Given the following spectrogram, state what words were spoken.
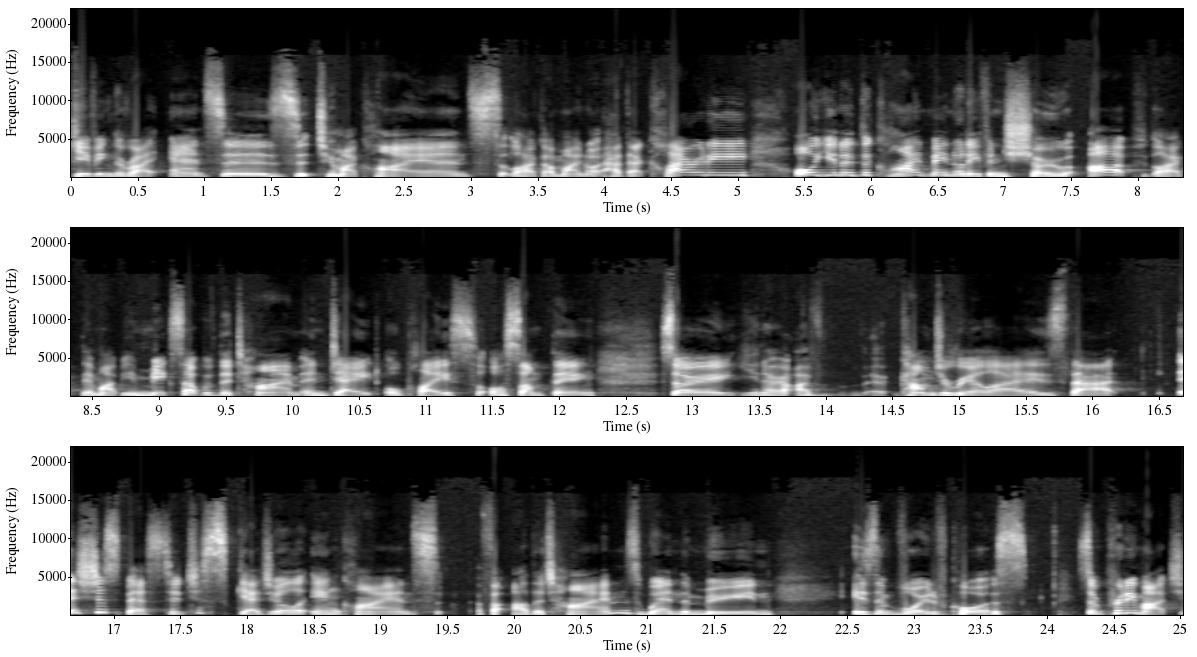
giving the right answers to my clients. Like, I might not have that clarity, or, you know, the client may not even show up. Like, there might be a mix up with the time and date or place or something. So, you know, I've come to realize that it's just best to just schedule in clients for other times when the moon isn't void, of course. So, pretty much,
